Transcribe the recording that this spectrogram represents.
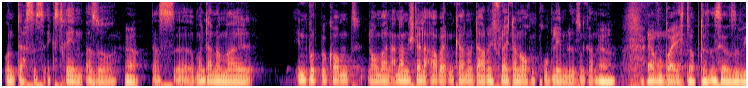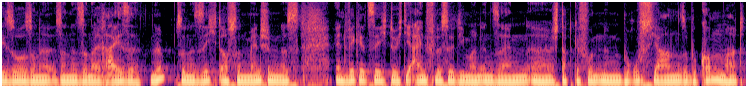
Und das ist extrem. Also, ja. dass äh, man da nochmal Input bekommt, nochmal an anderen Stelle arbeiten kann und dadurch vielleicht dann auch ein Problem lösen kann. Ja, ja wobei ich glaube, das ist ja sowieso so eine, so eine, so eine Reise, ne? so eine Sicht auf so einen Menschen. Das entwickelt sich durch die Einflüsse, die man in seinen äh, stattgefundenen Berufsjahren so bekommen hat,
